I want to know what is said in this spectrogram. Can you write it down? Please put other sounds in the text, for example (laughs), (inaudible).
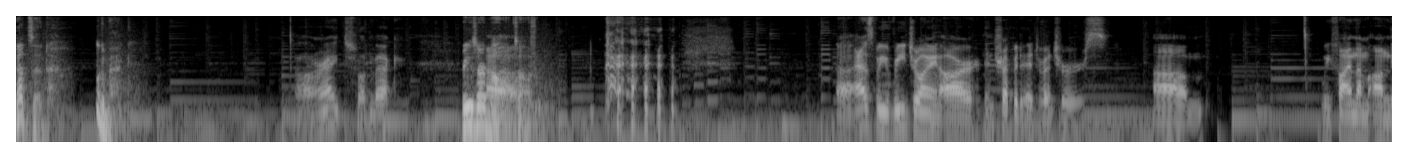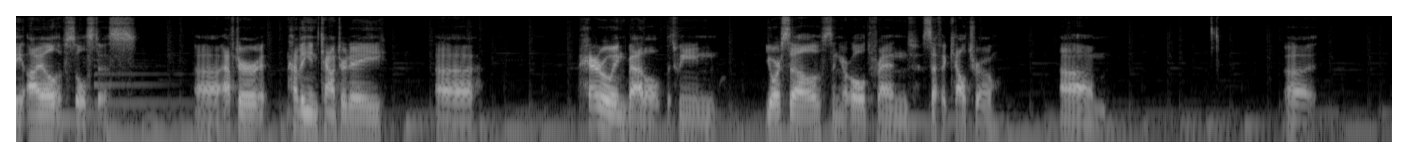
That said, welcome back. All right, welcome back. Freeze our bollocks Um, off. (laughs) uh, as we rejoin our intrepid adventurers, um, we find them on the Isle of Solstice. Uh, after having encountered a uh, harrowing battle between yourselves and your old friend Sephek Kaltro, um, uh,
